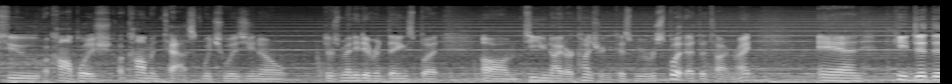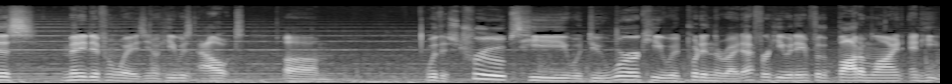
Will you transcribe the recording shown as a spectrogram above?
to accomplish a common task, which was, you know, there's many different things, but um, to unite our country because we were split at the time, right? And he did this many different ways. You know, he was out um, with his troops. He would do work. He would put in the right effort. He would aim for the bottom line, and he,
